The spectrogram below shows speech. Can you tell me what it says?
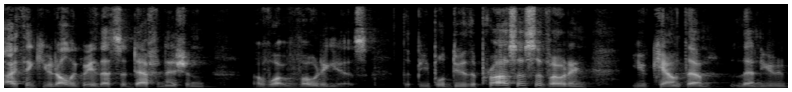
I think you'd all agree that's the definition of what voting is. The people do the process of voting, you count them, then you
